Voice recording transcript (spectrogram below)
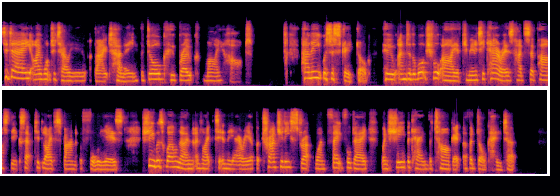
Today, I want to tell you about Honey, the dog who broke my heart. Honey was a street dog who, under the watchful eye of community carers, had surpassed the accepted lifespan of four years. She was well known and liked in the area, but tragedy struck one fateful day when she became the target of a dog hater.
